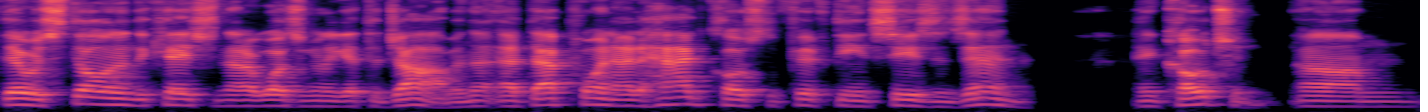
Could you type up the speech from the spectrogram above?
there was still an indication that I wasn't going to get the job. And at that point, I'd had close to 15 seasons in in coaching. Um,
